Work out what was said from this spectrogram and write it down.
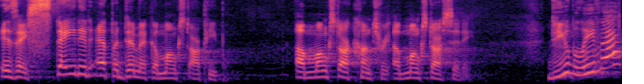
is a stated epidemic amongst our people, amongst our country, amongst our city. Do you believe that?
